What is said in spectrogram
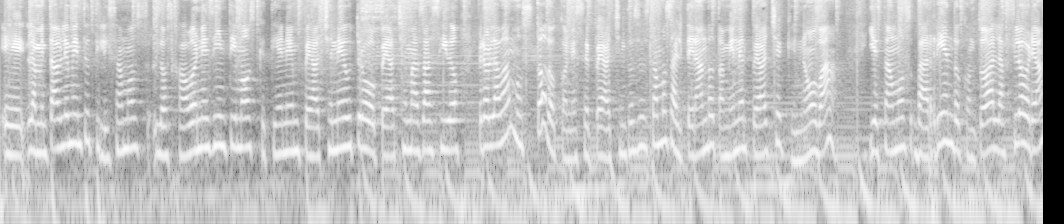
eh, lamentablemente utilizamos los jabones íntimos que tienen pH neutro o pH más ácido, pero lavamos todo con ese pH. Entonces, estamos alterando también el pH que no va y estamos barriendo con toda la flora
